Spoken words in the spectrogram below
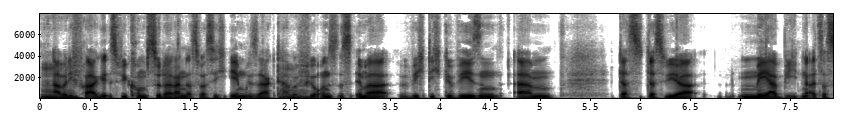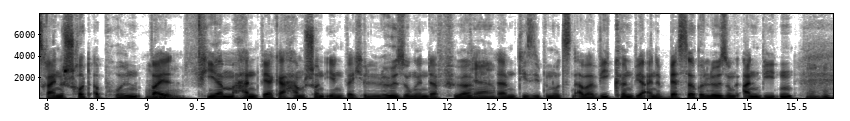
Mhm. Aber die Frage ist, wie kommst du daran, das, was ich eben gesagt habe? Mhm. Für uns ist immer wichtig gewesen, ähm, dass, dass wir mehr bieten als das reine Schrott abholen, mhm. weil Firmen, Handwerker haben schon irgendwelche Lösungen dafür, ja. ähm, die sie benutzen. Aber wie können wir eine bessere Lösung anbieten mhm.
